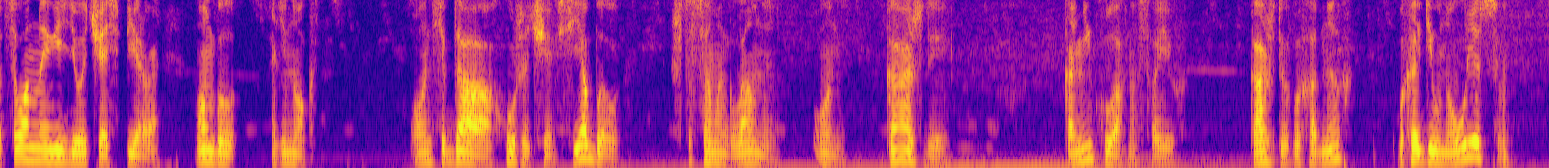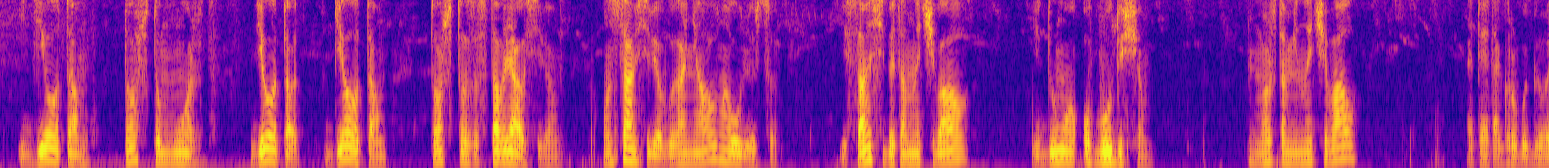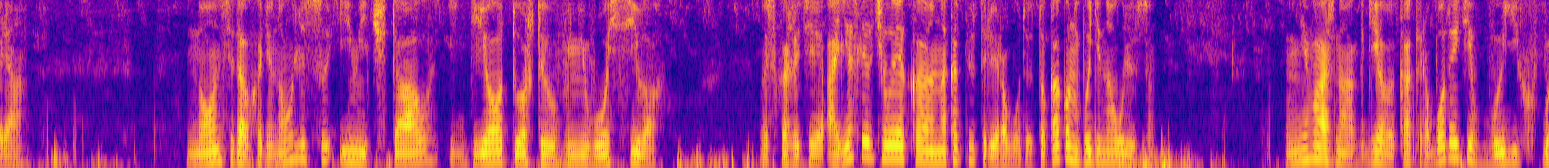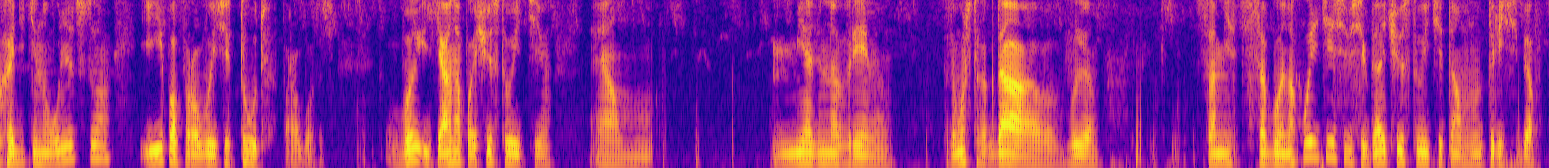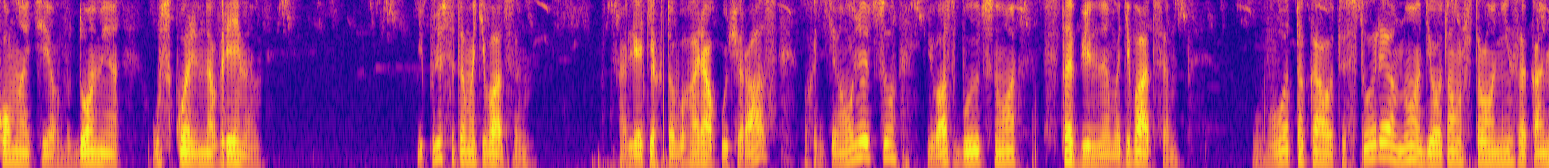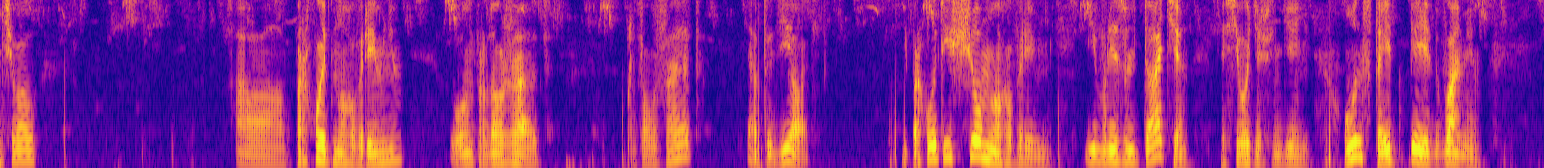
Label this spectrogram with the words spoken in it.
мотивационное видео часть первая. Он был одинок. Он всегда хуже чем все был. Что самое главное он каждый каникулах на своих каждых выходных выходил на улицу и делал там то что может. Делал то делал там то что заставлял себя. Он сам себя выгонял на улицу и сам себе там ночевал и думал о будущем. Может там не ночевал? Это я так грубо говоря. Но он всегда выходил на улицу и мечтал и делал то что в него силах. Вы скажете а если человек на компьютере работает то как он выйдет на улицу? Неважно где вы как работаете вы выходите на улицу и попробуйте тут поработать. Вы явно почувствуете эм, медленно время. Потому что когда вы сами с собой находитесь вы всегда чувствуете там внутри себя в комнате в доме ускоренное время. И плюс это мотивация для тех кто выгорел кучу раз выходите на улицу и у вас будет снова стабильная мотивация. Вот такая вот история но дело в том что он не заканчивал. А, проходит много времени он продолжает продолжает это делать. И проходит еще много времени. И в результате на сегодняшний день. Он стоит перед вами.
